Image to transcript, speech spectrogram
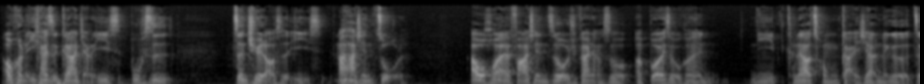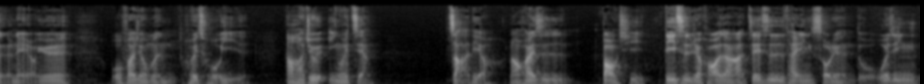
啊，我可能一开始跟他讲的意思不是正确老师的意思，啊，他先做了，啊，我后来发现之后，我去跟他讲说，啊，不好意思，我可能你可能要重改一下那个整个内容，因为我发现我们会错意的，然后他就因为这样炸掉，然后开始爆气。第一次比较夸张啊，这次他已经收敛很多，我已经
